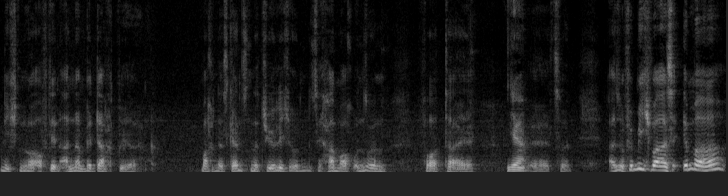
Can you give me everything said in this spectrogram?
nicht nur auf den anderen bedacht, wir machen das ganz natürlich und sie haben auch unseren Vorteil. Ja. Äh, zu, also für mich war es immer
